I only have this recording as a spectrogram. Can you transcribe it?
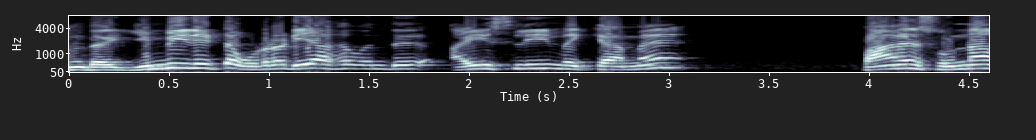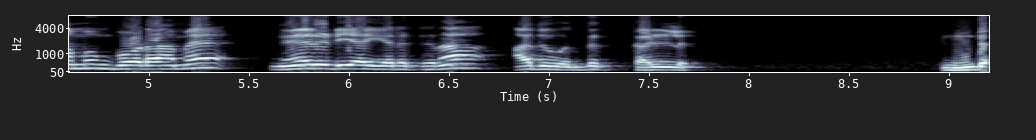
அந்த இம்மீடியட்டாக உடனடியாக வந்து ஐஸ்லேயும் வைக்காம பானை சுண்ணாம்பும் போடாமல் நேரடியாக இறக்குனா அது வந்து கல் இந்த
